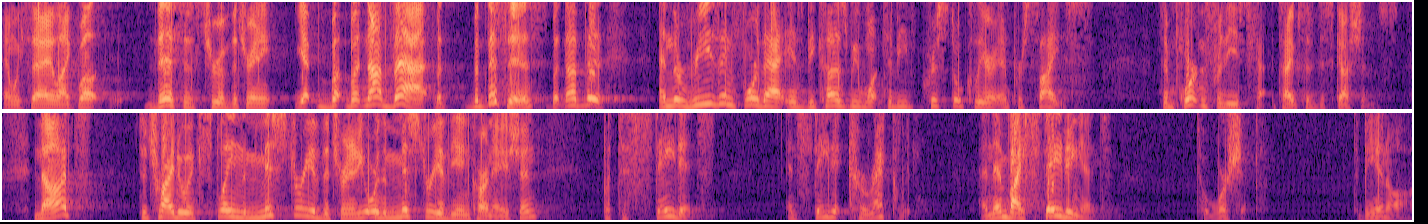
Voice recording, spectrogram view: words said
and we say, like, well, this is true of the Trinity. Yeah, but, but not that, but, but this is, but not that. And the reason for that is because we want to be crystal clear and precise. It's important for these types of discussions. Not to try to explain the mystery of the Trinity or the mystery of the incarnation, but to state it and state it correctly. And then by stating it, to worship, to be in awe.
